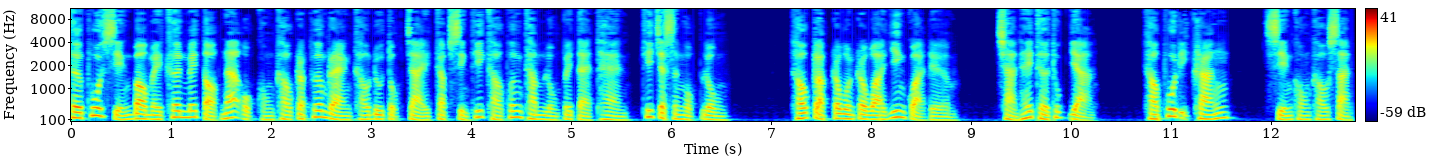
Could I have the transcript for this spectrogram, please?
เธอพูดเสียงเบาไมเคิลไม่ตอบหน้าอกของเขากระเพื่อมแรงเขาดูตกใจกับสิ่งที่เขาเพิ่งทำลงไปแต่แทนที่จะสงบลง เขากลับกระวนกระวายยิ่งกว่าเดิม ฉันให้เธอทุกอย่าง เขาพูดอีกครั้ง เสียงของเขาสั่น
